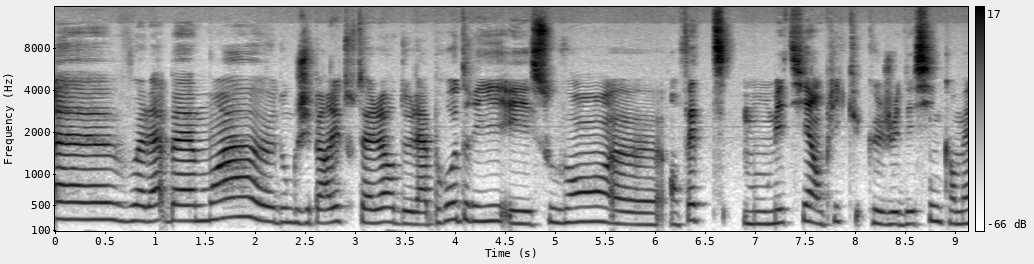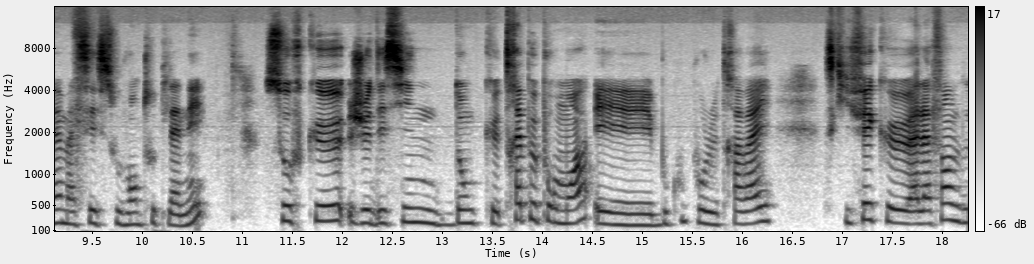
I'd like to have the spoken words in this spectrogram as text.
Euh, voilà, bah moi, euh, donc j'ai parlé tout à l'heure de la broderie et souvent, euh, en fait, mon métier implique que je dessine quand même assez souvent toute l'année. Sauf que je dessine donc très peu pour moi et beaucoup pour le travail. Ce qui fait que à la fin de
